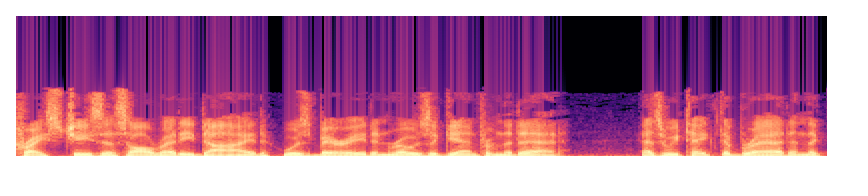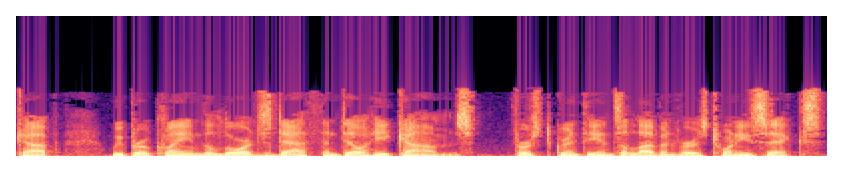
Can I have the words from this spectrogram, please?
Christ Jesus already died, was buried, and rose again from the dead. As we take the bread and the cup, we proclaim the Lord's death until He comes. 1 Corinthians 11 verse 26.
